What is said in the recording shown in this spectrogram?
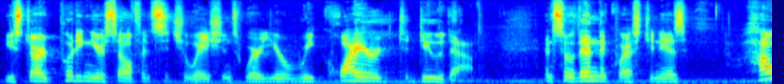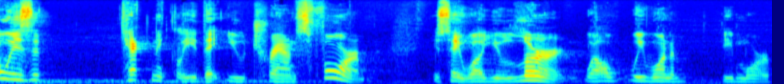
you start putting yourself in situations where you're required to do that. And so then the question is, how is it technically that you transform? You say, well, you learn. Well, we want to be more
